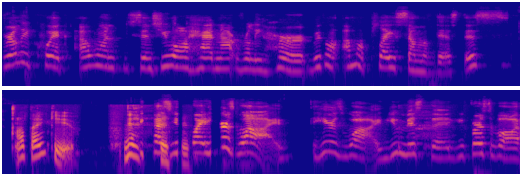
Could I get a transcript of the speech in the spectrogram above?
really quick, I want since you all had not really heard, we're gonna I'm gonna play some of this. This. Oh, thank you. because you know, wait, here's why here's why. You missed the you first of all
